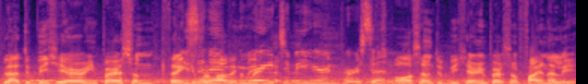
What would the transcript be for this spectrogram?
Glad to be here in person. Thank Isn't you for having me. Isn't it great to be here in person? It's awesome to be here in person finally.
